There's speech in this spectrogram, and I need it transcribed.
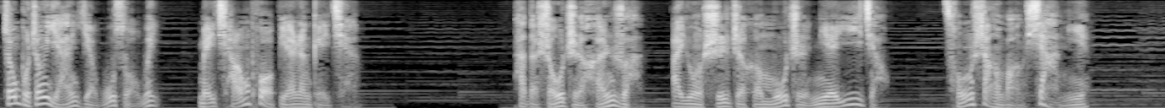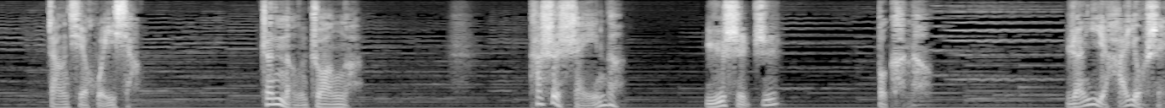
睁不睁眼也无所谓，没强迫别人给钱。他的手指很软，爱用食指和拇指捏衣角，从上往下捏。张琪回想，真能装啊！他是谁呢？于世之？不可能。仁义还有谁？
